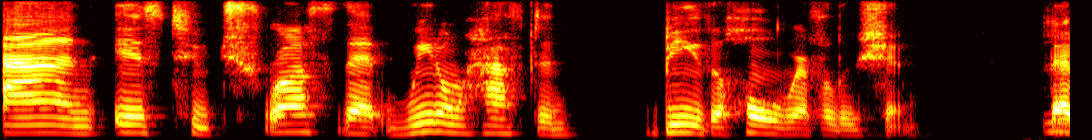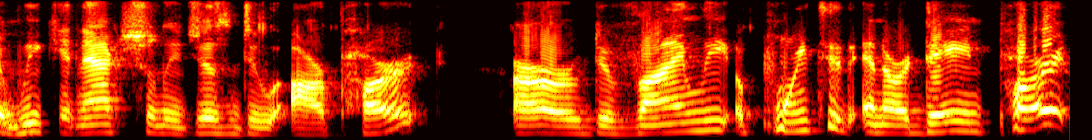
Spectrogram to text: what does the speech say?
and is to trust that we don't have to be the whole revolution, that mm. we can actually just do our part, our divinely appointed and ordained part.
